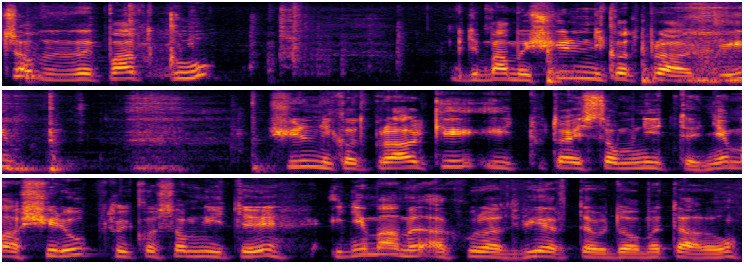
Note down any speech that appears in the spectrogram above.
co w wypadku, gdy mamy silnik od pralki. Silnik od pralki i tutaj są nity. Nie ma śrub, tylko są nity i nie mamy akurat wierteł do metalu.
